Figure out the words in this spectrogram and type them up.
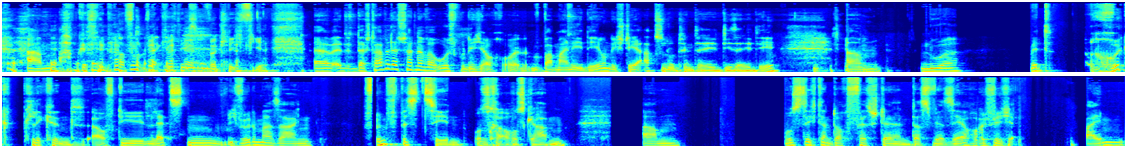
ähm, abgesehen davon merke ich nicht wirklich viel. Äh, der Stapel der Schande war ursprünglich auch war meine Idee und ich stehe absolut hinter dieser Idee. Ähm, nur mit rückblickend auf die letzten, ich würde mal sagen, fünf bis zehn unserer Ausgaben, ähm, musste ich dann doch feststellen, dass wir sehr häufig beim,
